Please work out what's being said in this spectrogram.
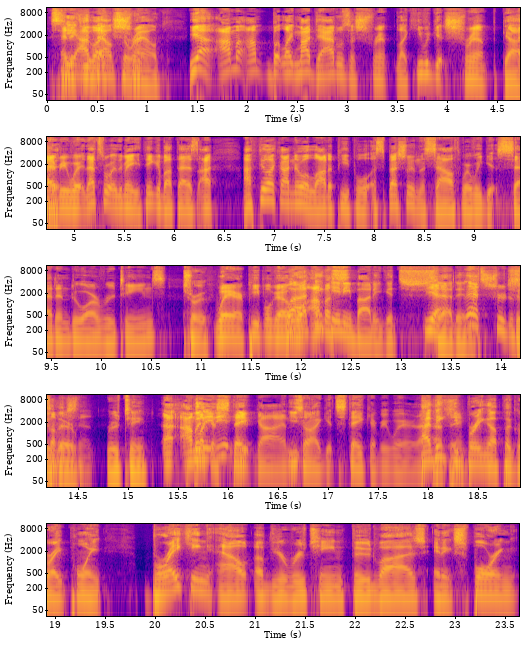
And see, if you I like bounce shrimp- around. Yeah, I'm, I'm. But like, my dad was a shrimp. Like, he would get shrimp Got it. everywhere. That's what made me think about that. Is I, I feel like I know a lot of people, especially in the South, where we get set into our routines. True. Where people go, well, well, I think I'm a, anybody gets Yeah, set in that's true to to some their extent. routine. I, I'm But like it- a it- steak guy, and you- so I get steak everywhere. I think you bring up a great point. Breaking out of your routine food wise and exploring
